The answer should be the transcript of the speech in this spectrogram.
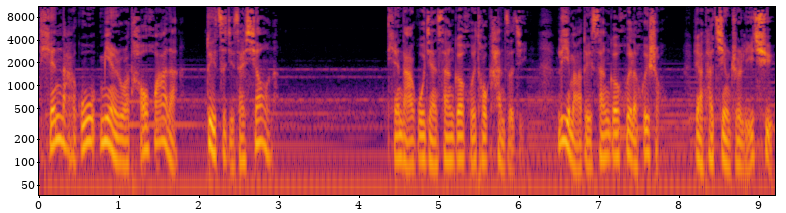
田大姑面若桃花的对自己在笑呢。田大姑见三哥回头看自己，立马对三哥挥了挥手，让他径直离去，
